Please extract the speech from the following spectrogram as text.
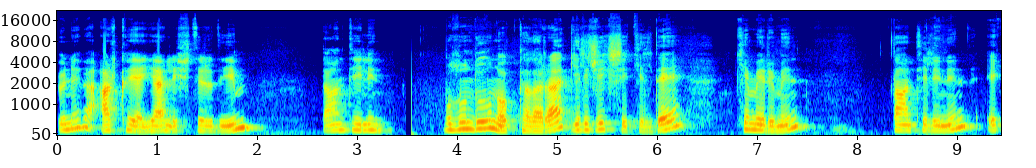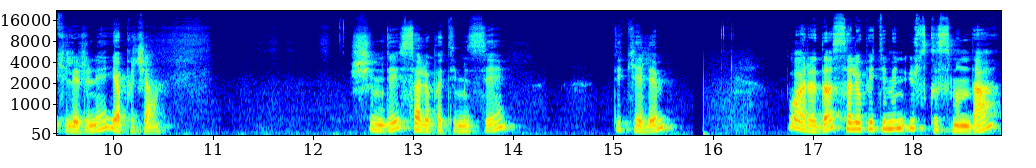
öne ve arkaya yerleştirdiğim dantelin bulunduğu noktalara gelecek şekilde kemerimin dantelinin eklerini yapacağım. Şimdi salopetimizi dikelim. Bu arada salopetimin üst kısmında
